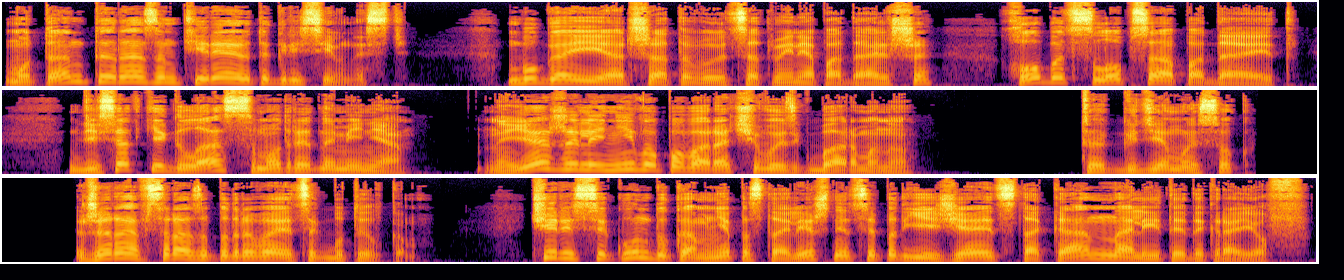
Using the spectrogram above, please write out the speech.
Мутанты разом теряют агрессивность. Бугаи отшатываются от меня подальше, хобот Слопса опадает. Десятки глаз смотрят на меня. Я же лениво поворачиваюсь к бармену. «Так где мой сок?» Жираф сразу подрывается к бутылкам. Через секунду ко мне по столешнице подъезжает стакан, налитый до краев.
